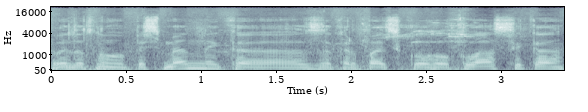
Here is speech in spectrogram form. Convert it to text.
видатного письменника, закарпатського класика,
